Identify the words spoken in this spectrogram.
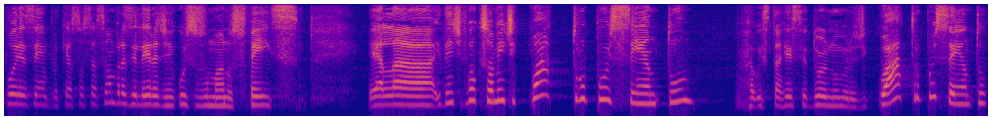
por exemplo, que a Associação Brasileira de Recursos Humanos fez, ela identificou que somente 4% é o estarrecedor número de 4%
